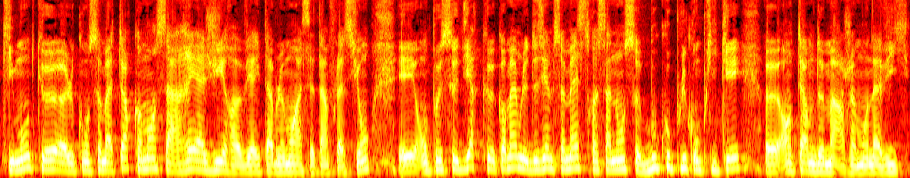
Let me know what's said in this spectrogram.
qui montre que le consommateur commence à réagir véritablement à cette inflation. Et on peut se dire que quand même le deuxième semestre s'annonce beaucoup plus compliqué euh, en termes de marge, à mon avis.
